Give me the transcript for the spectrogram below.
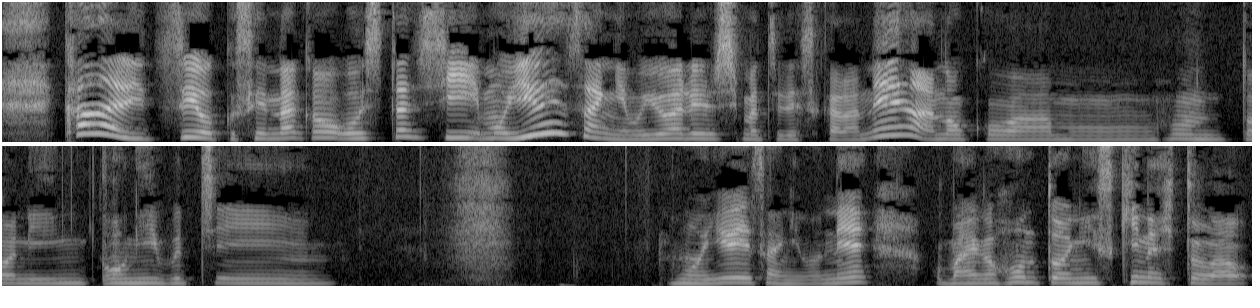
かなり強く背中を押したし、もうゆえさんにも言われる始末ですからね。あの子はもう本当に鬼ぶちん。もうゆえさんにもね、お前が本当に好きな人は、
